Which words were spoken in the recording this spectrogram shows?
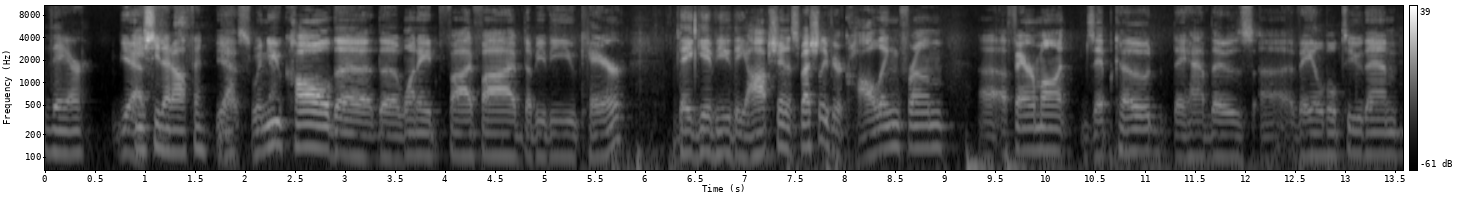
there? Yes. Do you see that often? Yes. When you call the the one eight five five WVU Care, they give you the option, especially if you're calling from uh, a Fairmont zip code. They have those uh, available to them.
